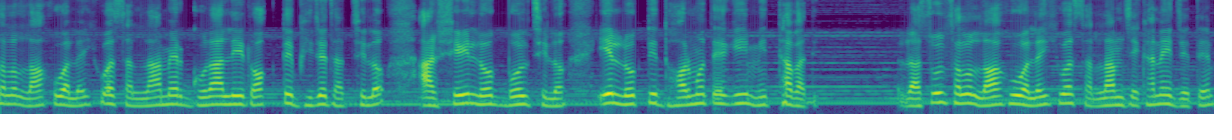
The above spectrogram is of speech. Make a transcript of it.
সাল্লাহু আলহিহাসাল্লামের গোড়ালি রক্তে ভিজে যাচ্ছিল। আর সেই লোক বলছিল, এ লোকটি ধর্মত্যাগী মিথ্যাবাদী। রাসূল সাল্লাহু আলহিহাসাল্লাম যেখানেই যেতেন,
